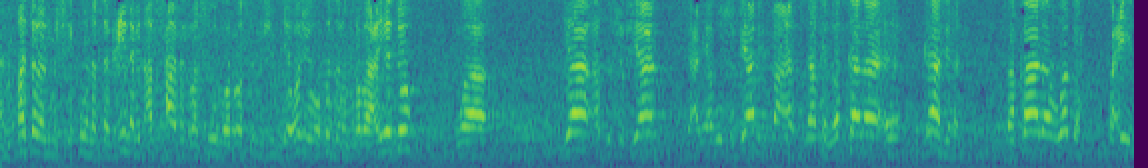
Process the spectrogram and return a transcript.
أن قتل المشركون سبعين من أصحاب الرسول والرسول شج وجهه وكسرت رباعيته. وجاء أبو سفيان يعني أبو سفيان ذاك الوقت كان كافرا. فقال وقف بعيد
